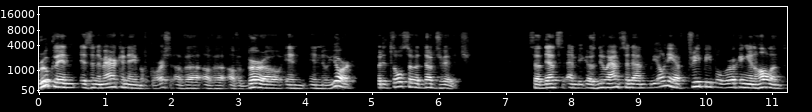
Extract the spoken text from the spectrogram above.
Brooklyn is an American name, of course, of a, of a, of a borough in, in New York, but it's also a Dutch village. So that's, and because New Amsterdam, we only have three people working in Holland.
